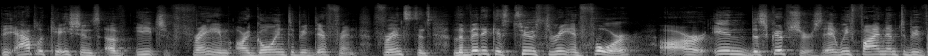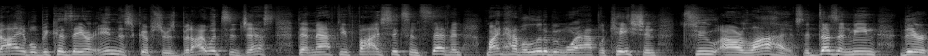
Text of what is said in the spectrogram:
The applications of each frame are going to be different. For instance, Leviticus 2, 3, and 4 are in the scriptures and we find them to be valuable because they are in the scriptures. But I would suggest that Matthew 5, 6, and 7 might have a little bit more application to our lives. It doesn't mean they're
